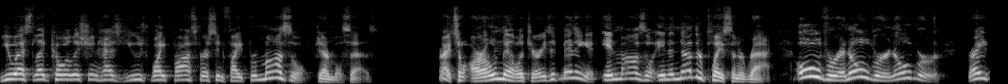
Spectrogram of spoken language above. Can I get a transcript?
U.S. led coalition has used white phosphorus in fight for Mosul, General says. Right, so our own military is admitting it in Mosul, in another place in Iraq, over and over and over, right?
